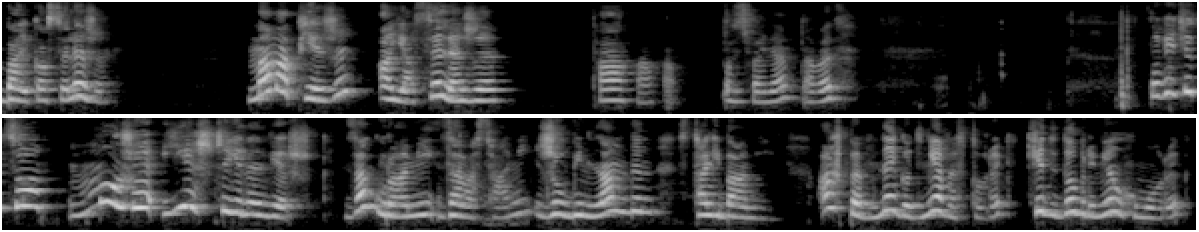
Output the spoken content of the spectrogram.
Bajka o selerze. Mama pierze, a ja se leżę. Ha, ha, ha. Dosyć fajne nawet. To wiecie co? Może jeszcze jeden wierszyk. Za górami, za lasami żył Bin Laden z talibami. Aż pewnego dnia we wtorek, kiedy dobry miał humorek,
